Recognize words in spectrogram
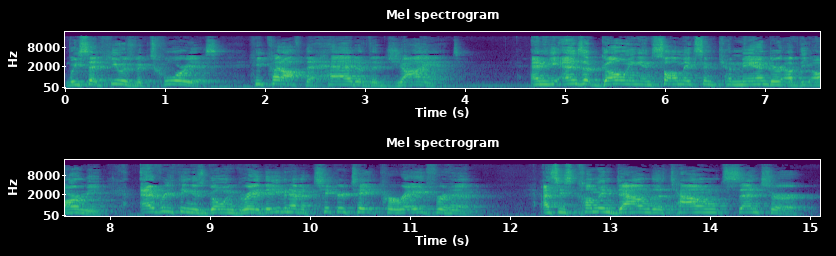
We said he was victorious. He cut off the head of the giant. And he ends up going, and Saul makes him commander of the army. Everything is going great. They even have a ticker tape parade for him. As he's coming down the town center,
